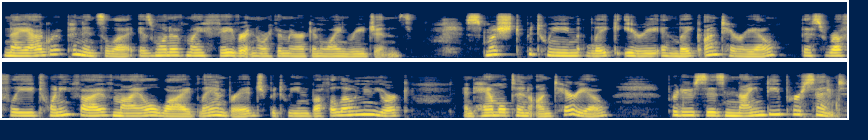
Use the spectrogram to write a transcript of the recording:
Niagara Peninsula is one of my favorite North American wine regions. Smushed between Lake Erie and Lake Ontario, this roughly 25 mile wide land bridge between Buffalo, New York and Hamilton, Ontario, produces 90%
